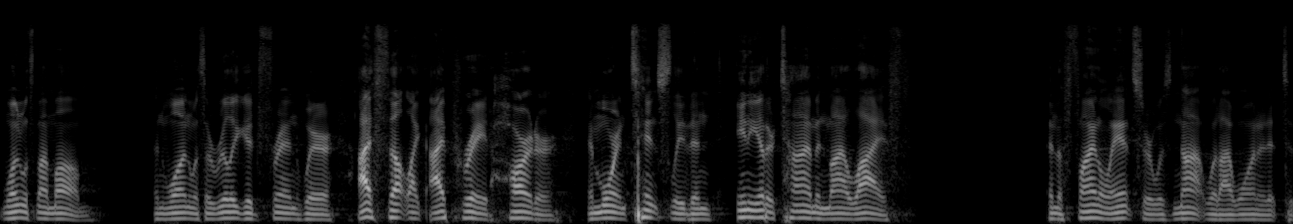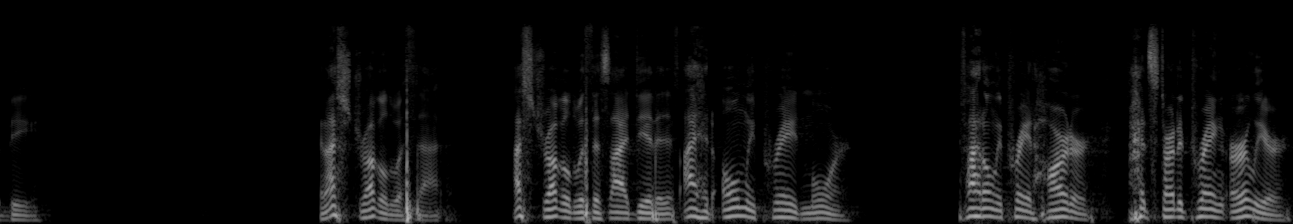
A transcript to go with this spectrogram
one with my mom, and one with a really good friend, where I felt like I prayed harder and more intensely than any other time in my life. And the final answer was not what I wanted it to be. And I struggled with that. I struggled with this idea that if I had only prayed more, if I had only prayed harder, if I had started praying earlier,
